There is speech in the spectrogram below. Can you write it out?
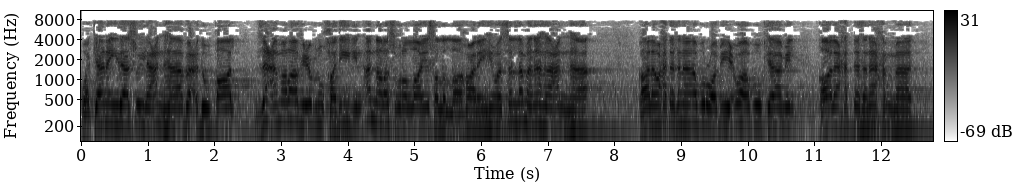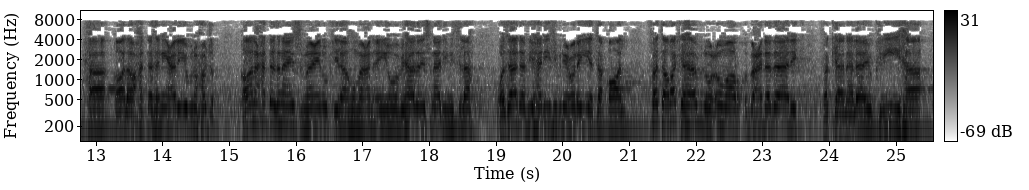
وكان إذا سئل عنها بعد قال زعم رافع بن خديج أن رسول الله صلى الله عليه وسلم نهى عنها. قال وحدثنا أبو الربيع وأبو كامل. قال حدثنا حماد. حا قال وحدثني علي بن حجر. قال حدثنا إسماعيل كلاهما عن أيوب بهذا الإسناد مثله. وزاد في حديث ابن علية قال فتركها ابن عمر بعد ذلك فكان لا يكريها.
